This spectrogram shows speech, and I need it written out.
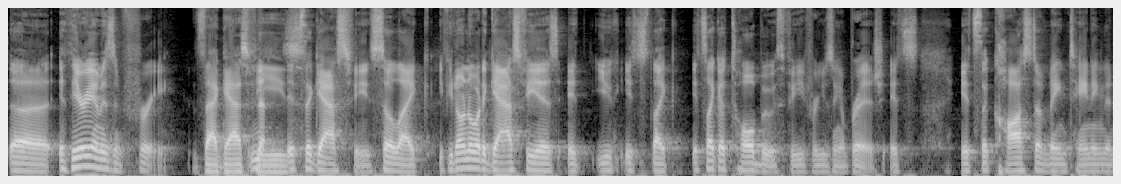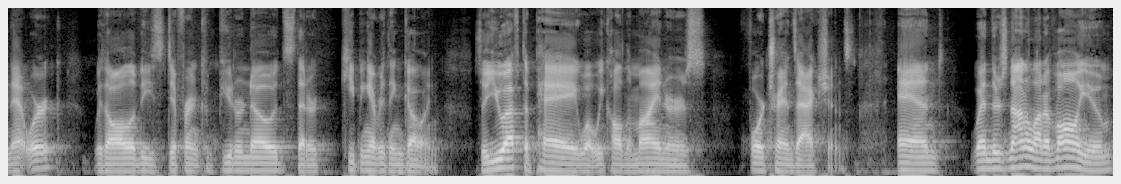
the Ethereum isn't free. It's that gas No, fees. It's the gas fees. So like if you don't know what a gas fee is, it you it's like it's like a toll booth fee for using a bridge. It's it's the cost of maintaining the network with all of these different computer nodes that are keeping everything going. So you have to pay what we call the miners for transactions. And when there's not a lot of volume,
